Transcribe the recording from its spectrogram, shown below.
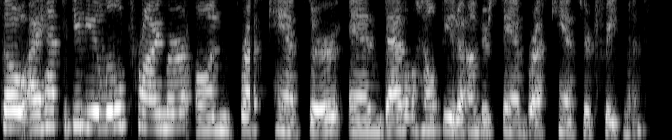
So, I have to give you a little primer on breast cancer, and that'll help you to understand breast cancer treatment.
